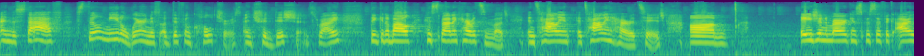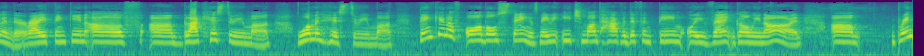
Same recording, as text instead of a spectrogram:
and the staff still need awareness of different cultures and traditions, right? Thinking about Hispanic heritage, much, Italian, Italian heritage, um, Asian American Pacific Islander, right? Thinking of um, Black History Month, Woman History Month, thinking of all those things. Maybe each month have a different theme or event going on. Um, bring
